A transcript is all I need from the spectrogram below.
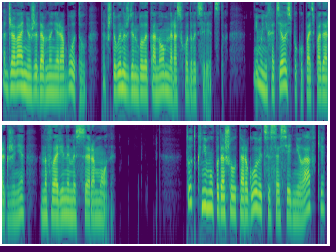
а Джованни уже давно не работал, так что вынужден был экономно расходовать средства — Ему не хотелось покупать подарок жене на флорины мессера Моне. Тут к нему подошел торговец из соседней лавки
